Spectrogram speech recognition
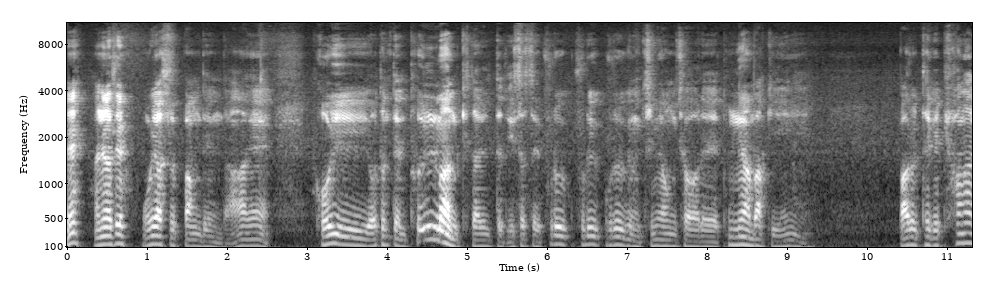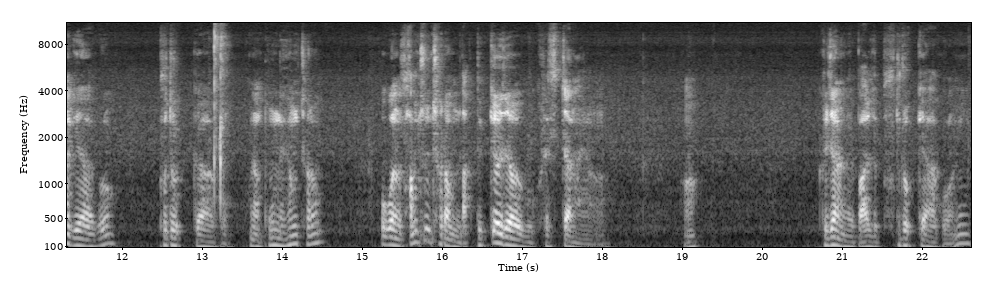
네, 안녕하세요. 오야스 빵대입니다. 아, 네. 거의 어떤 때는 토요일만 기다릴 때도 있었어요. 푸르, 푸르, 푸르기는 김영철의 동네 한 바퀴. 말을 되게 편하게 하고, 부드럽게 하고, 그냥 동네 형처럼, 혹은 삼촌처럼 막 느껴져고 그랬었잖아요. 어? 그잖아요. 말도 부드럽게 하고, 응?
